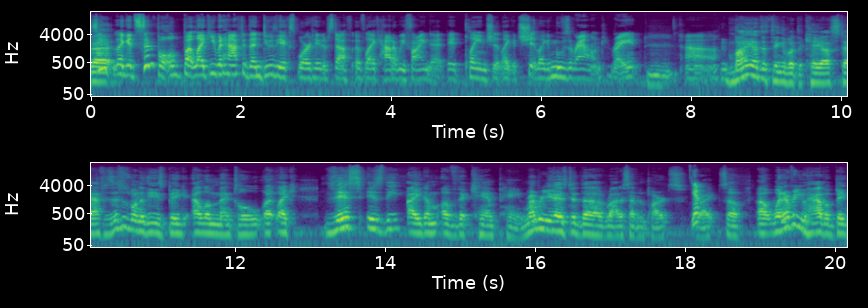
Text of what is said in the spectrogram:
That- Seem- like it's simple, but like you would have to then do the explorative stuff of like how do we find it? It plain shit, like it's shit, like it moves around, right? Mm. Uh, my other thing about the chaos staff is this is one of these big elemental like, like this is the item of the campaign remember you guys did the Rod of seven parts Yep. right so uh, whenever you have a big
